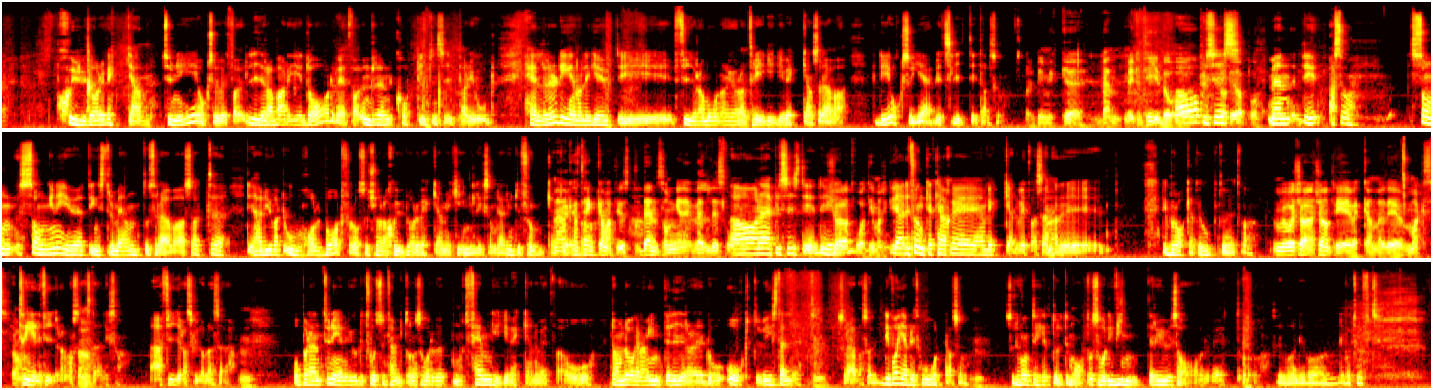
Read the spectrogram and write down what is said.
sju dagar i veckan turné också. Du vet, va? Lira varje dag du vet, va? under en kort intensiv period. Hellre det än att ligga ute i fyra månader och göra tre gig i veckan. Sådär, va? Det är också jävligt slitigt alltså. Det blir mycket, mycket tid att Ja, precis. på. Men det, alltså... Sång, sången är ju ett instrument och sådär va. Så att eh, det hade ju varit ohållbart för oss att köra sju dagar i veckan med King liksom. Det hade ju inte funkat. Men jag kan tänka mig att just den sången är väldigt svår. Ja, nej precis. Det, det, Köra två timmars gig. det hade funkat kanske en vecka, du vet va. Sen hade det, det brakat ihop, du vet va. Men vad kör, kör han tre i veckan? Är det max från... Tre eller fyra någonstans Ja. där liksom. Ja, fyra skulle jag vilja säga. Och på den turnén vi gjorde 2015 så var det upp mot fem gig i veckan, du vet va. Och de dagarna vi inte lirade, då åkte vi istället. Sådär, va? Så det var jävligt hårt alltså. Så det var inte helt ultimat. Och så var det vinter i USA, du vet. Och, så det var, det, var, det var tufft.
